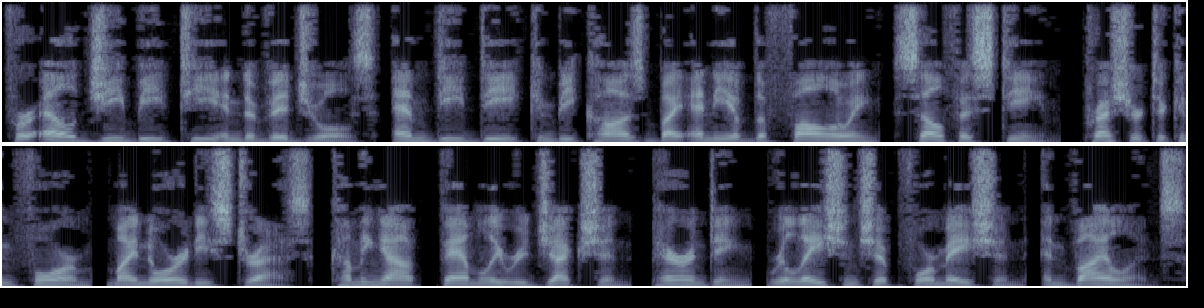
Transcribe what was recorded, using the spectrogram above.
For LGBT individuals, MDD can be caused by any of the following, self-esteem, pressure to conform, minority stress, coming out, family rejection, parenting, relationship formation, and violence.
